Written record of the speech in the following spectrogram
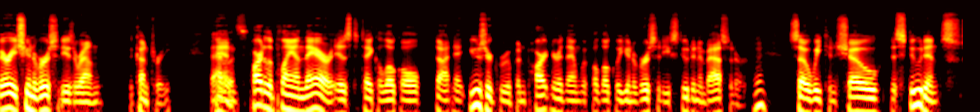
various universities around the country. Fabulous. And part of the plan there is to take a local .NET user group and partner them with a local university student ambassador, Hmm. so we can show the students,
